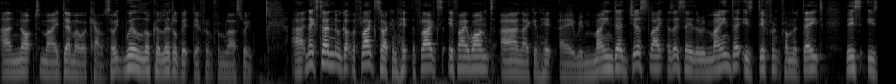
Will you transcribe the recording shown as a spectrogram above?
and not my demo account. So it will look a little bit different from last week. Uh, next time we've got the flags, so I can hit the flags if I want, and I can hit a reminder, just like, as I say, the reminder is different from the date. This is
